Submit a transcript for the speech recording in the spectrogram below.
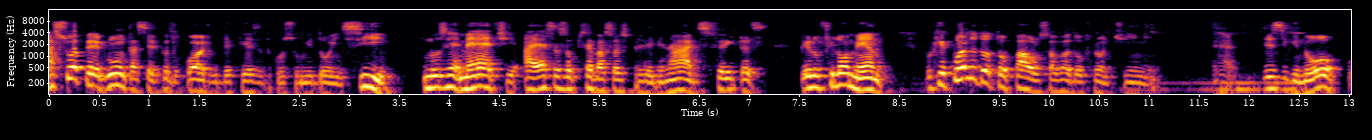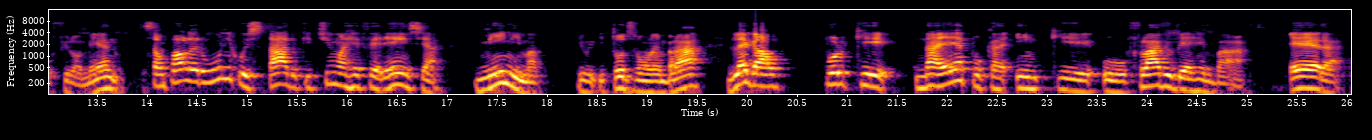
A sua pergunta acerca do Código de Defesa do Consumidor em si nos remete a essas observações preliminares feitas pelo Filomeno, porque quando o doutor Paulo Salvador Frontini é, designou o Filomeno, São Paulo era o único estado que tinha uma referência mínima, e, e todos vão lembrar, legal, porque na época em que o Flávio Berrembar era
